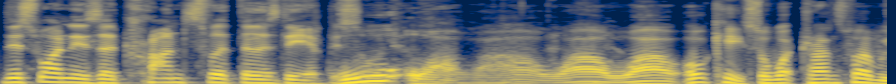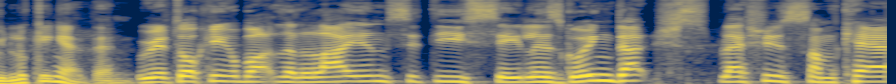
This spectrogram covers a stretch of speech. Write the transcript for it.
This one is a Transfer Thursday episode. Ooh, wow, wow, wow, wow. Okay, so what transfer are we looking at then? We're talking about the Lion City Sailors going Dutch, splashing some cash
